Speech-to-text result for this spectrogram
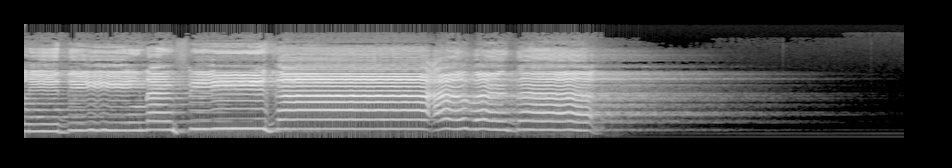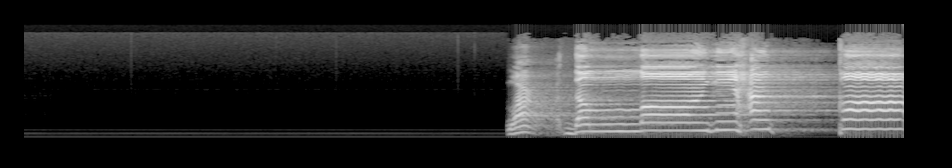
خالدين فيها أبدا. وعد الله حقا.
